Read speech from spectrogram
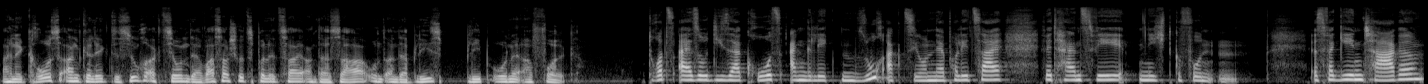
Eine groß angelegte Suchaktion der Wasserschutzpolizei an der Saar und an der Blies blieb ohne Erfolg. Trotz also dieser groß angelegten Suchaktion der Polizei wird Heinz W. nicht gefunden. Es vergehen Tage,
